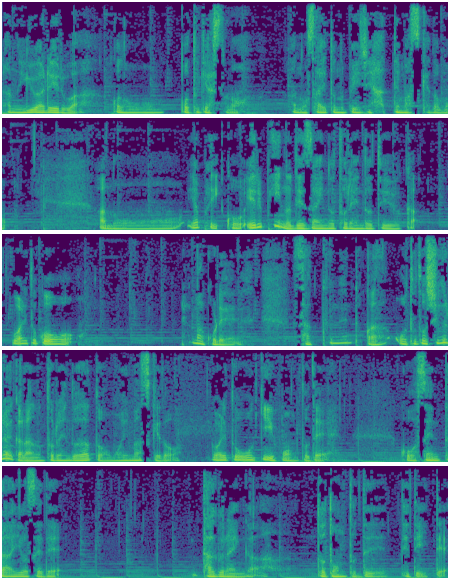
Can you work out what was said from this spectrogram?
あの URL はこのポッドキャストのあのサイトのページに貼ってますけども、あのー、やっぱりこう LP のデザインのトレンドというか、割とこう、まあこれ、昨年とか一昨年ぐらいからのトレンドだと思いますけど、割と大きいフォントで、こうセンター寄せでタグラインがドドンと出ていて、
